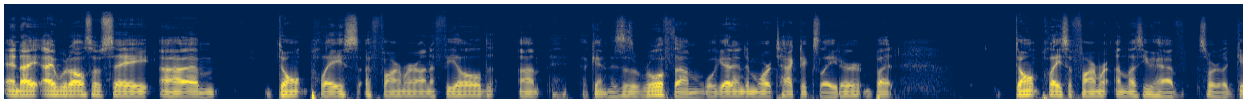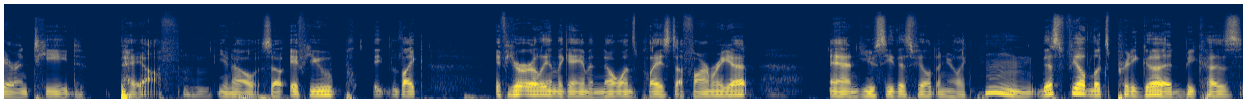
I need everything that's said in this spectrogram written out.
And I, I would also say um, don't place a farmer on a field. Um, again, this is a rule of thumb. We'll get into more tactics later, but don't place a farmer unless you have sort of a guaranteed payoff. Mm-hmm. You know, so if you like, if you're early in the game and no one's placed a farmer yet, and you see this field and you're like, hmm, this field looks pretty good because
